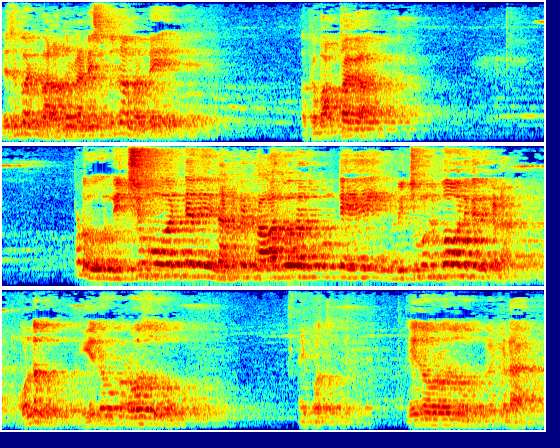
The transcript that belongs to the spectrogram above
నిజమండి మనందరూ నటిస్తున్నామంటే ఒక భర్తగా. ఇప్పుడు నిత్యము అంటే అది నటన కాదు అని అనుకుంటే నిత్యం ఉండిపోవాలి కదా ఇక్కడ. ఉండదు. ఏదో ఒక రోజు అయిపోతుంది. ఏదో ఒక రోజు ఇక్కడ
